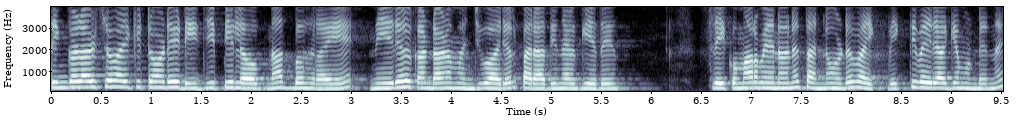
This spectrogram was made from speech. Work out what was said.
തിങ്കളാഴ്ച വൈകിട്ടോടെ ഡി ജി പി ലോക്നാഥ് ബെഹ്റയെ നേരിൽ കണ്ടാണ് മഞ്ജു വാര്യർ പരാതി നൽകിയത്. ശ്രീകുമാർ മേനോന് തന്നോട് വ്യക്തിവൈരാഗ്യമുണ്ടെന്ന്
